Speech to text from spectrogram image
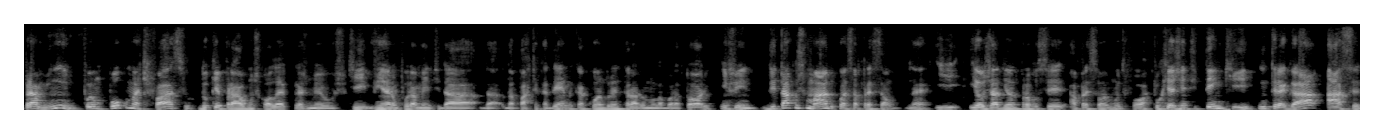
para mim, foi um pouco mais fácil do que para alguns colegas meus que vieram puramente da, da, da, parte acadêmica, quando entraram no laboratório. Enfim, de estar tá acostumado com essa pressão, né? E, e eu já adianto para você, a pressão é muito forte, porque a gente tem que entregar assets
